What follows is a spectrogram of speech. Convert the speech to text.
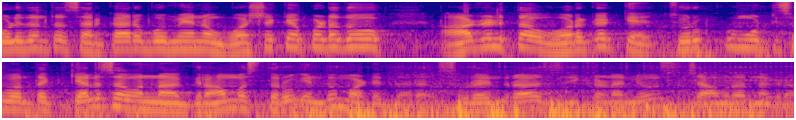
ಉಳಿದಂಥ ಸರ್ಕಾರಿ ಭೂಮಿಯನ್ನು ವಶಕ್ಕೆ ಪಡೆದು ಆಡಳಿತ ವರ್ಗಕ್ಕೆ ಚುರುಕು ಮುಟ್ಟಿಸುವಂಥ ಕೆಲಸವನ್ನು ಗ್ರಾಮಸ್ಥರು ಇಂದು ಮಾಡಿದ್ದಾರೆ. Surendra, Zee Kannada news, Chamarajanagar.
